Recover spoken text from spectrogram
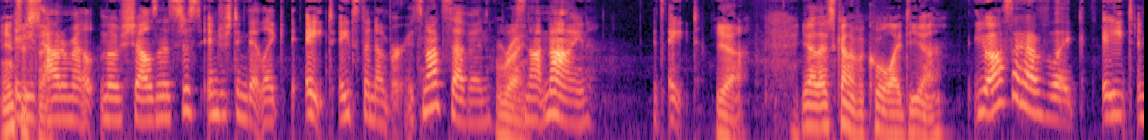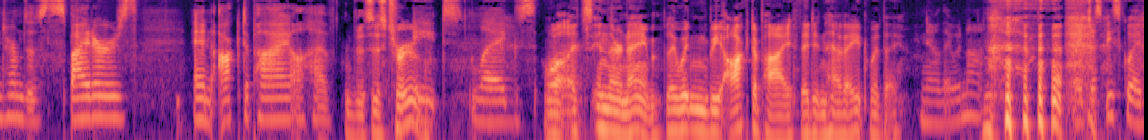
in these outermost shells, and it's just interesting that like eight, eight's the number. It's not seven. Right. It's not nine. It's eight. yeah. Yeah, that's kind of a cool idea. You also have like eight in terms of spiders and octopi. I'll have This is true. eight legs. Well, or- it's in their name. They wouldn't be octopi if they didn't have eight, would they? no, they would not. They'd just be squid.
